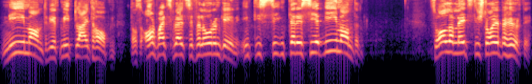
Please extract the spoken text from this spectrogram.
Niemand wird Mitleid haben, dass Arbeitsplätze verloren gehen. Das interessiert niemanden. Zu allerletzt die Steuerbehörde.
